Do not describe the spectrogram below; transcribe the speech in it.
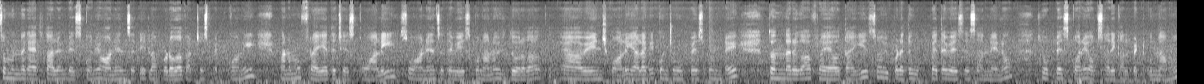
సో ముందుగా అయితే తాలింపు వేసుకొని ఆనియన్స్ అయితే ఇట్లా పొడవుగా కట్ చేసి పెట్టుకొని మనము ఫ్రై అయితే చేసుకోవాలి. సో ఆనియన్స్ అయితే వేసుకున్నాను. ఇది దూరగా వేయించుకోవాలి. అలాగే కొంచెం ఉప్పు వేసుకుంటే తొందరగా ఫ్రై అవుతాయి. సో ఇప్పుడైతే ఉప్పు అయితే వేసేసాను నేను. సో ఉప్పు వేసుకొని ఒకసారి కలిపెట్టుకుందాము.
